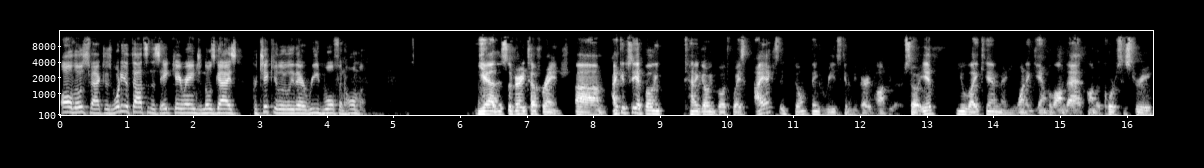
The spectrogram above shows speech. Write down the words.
all those factors. What are your thoughts on this 8K range and those guys, particularly there, Reed Wolff and Homa? Yeah, this is a very tough range. Um, I could see it going kind of going both ways. I actually don't think Reed's going to be very popular. So if you like him and you want to gamble on that on the course history,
